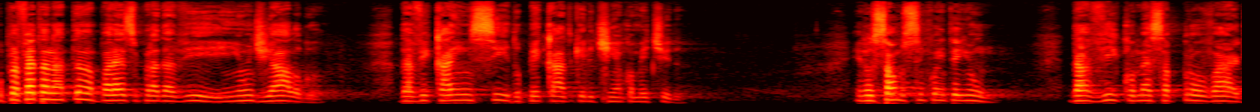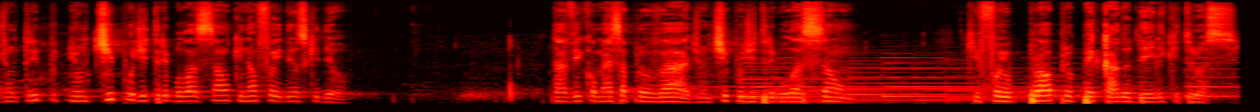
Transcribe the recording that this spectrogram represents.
O profeta Natan aparece para Davi em um diálogo. Davi cai em si do pecado que ele tinha cometido. E no Salmo 51, Davi começa a provar de um, de um tipo de tribulação que não foi Deus que deu. Davi começa a provar de um tipo de tribulação que foi o próprio pecado dele que trouxe.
